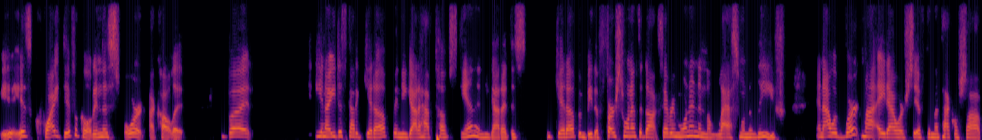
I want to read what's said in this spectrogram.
is quite difficult in this sport, I call it. But you know, you just got to get up and you got to have tough skin and you got to just get up and be the first one at the docks every morning and the last one to leave. And I would work my eight hour shift in the tackle shop.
